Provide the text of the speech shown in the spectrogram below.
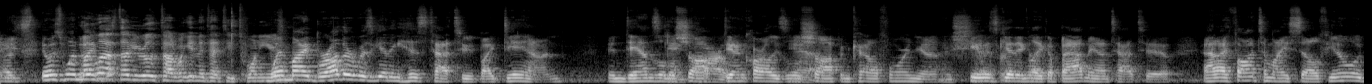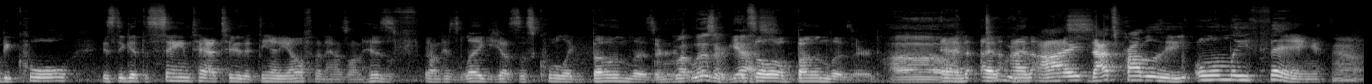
Christ. was- it was when When my the last time you really thought about getting a tattoo? Twenty years. when ago? my brother was getting his tattooed by Dan in Dan's little Dan shop, Carley. Dan Carly's little Yeah. shop in California. Oh, he was getting like a Batman tattoo, and I thought to myself, you know what would be cool is to get the same tattoo that Danny Elfman has on his on his leg. He has this cool like bone lizard. What lizard? Yes. It's a little bone lizard. Oh, and and, and I that's probably the only thing Yeah.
